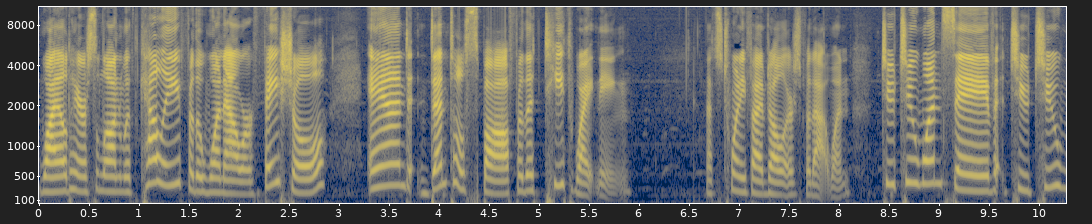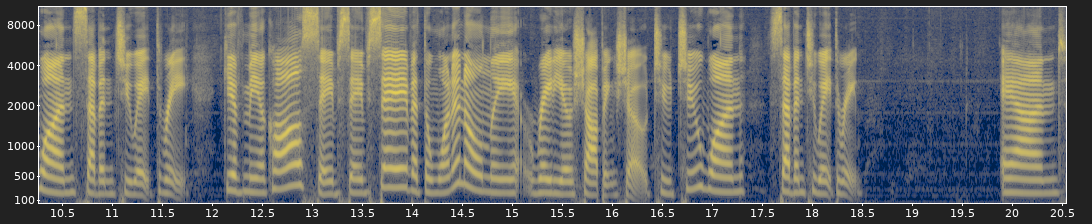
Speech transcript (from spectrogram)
Wild Hair Salon with Kelly for the 1-hour facial, and Dental Spa for the teeth whitening. That's $25 for that one. 221 save 221 7283. Give me a call, save save save at the one and only Radio Shopping Show 221 7283. And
